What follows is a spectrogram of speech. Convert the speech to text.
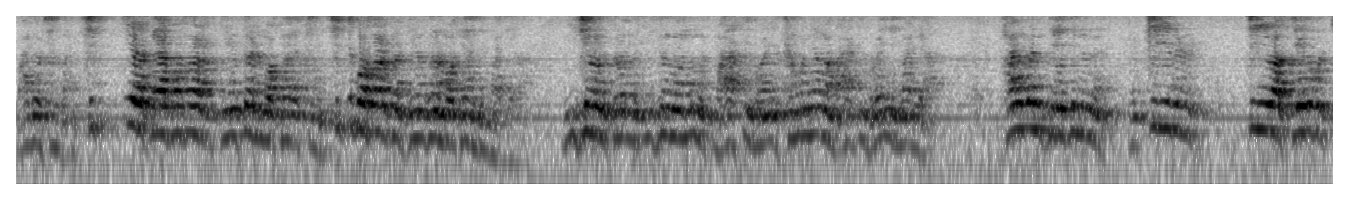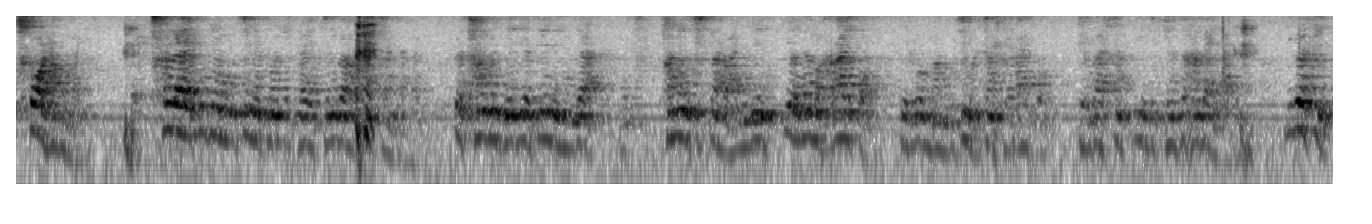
마조신만 십지어 대보살 기은설을 못하였으니 십지보살도 기은설을 못했는데 말이야. 이승은 그런데 이승은 말할 게 뭐니 성문영가 말할 게 뭐니 말이야. 상근 대지는 지위를 지위와 계급을 초월하고 말이야. 찰나의 구경 무신의 돈입하에 증가가 있지 않나. 그 상근 대지가 되면 이제 삼인식사가 완전히 뛰어넘어가 있고 결국 막 무심을 성취해가 있고 증가성 이제 견성한다. 이것이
